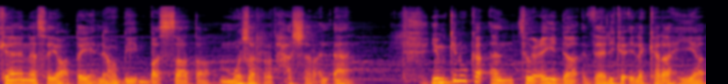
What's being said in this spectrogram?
كان سيعطيه له ببساطة مجرد حشرة الآن. يمكنك أن تعيد ذلك إلى كراهية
